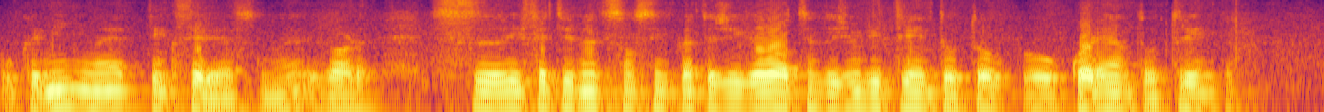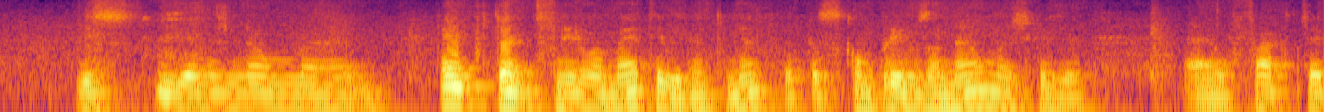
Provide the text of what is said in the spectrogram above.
o caminho é, tem que ser esse, não é? Agora, se efetivamente são 50 gigawatts em 2030, ou, ou 40 ou 30, isso, digamos, não me... É importante definir uma meta, evidentemente, para se cumprirmos ou não, mas, quer dizer, é, o facto é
